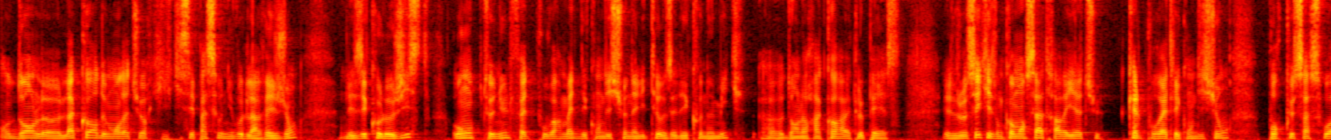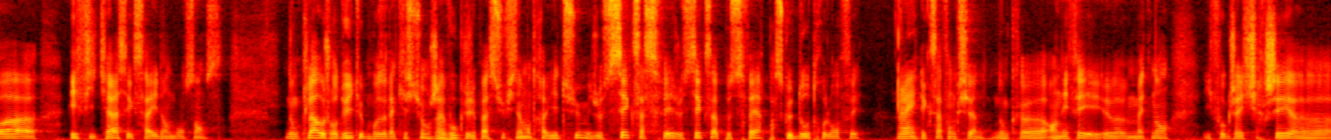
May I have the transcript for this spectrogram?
Dans l'accord de mandature qui, s'est passé au niveau de la région, les écologistes ont obtenu le fait de pouvoir mettre des conditionnalités aux aides économiques euh, dans leur accord avec le PS. Et je sais qu'ils ont commencé à travailler là-dessus. Quelles pourraient être les conditions pour que ça soit euh, efficace et que ça aille dans le bon sens donc là, aujourd'hui, tu me poses la question, j'avoue que j'ai pas suffisamment travaillé dessus, mais je sais que ça se fait, je sais que ça peut se faire parce que d'autres l'ont fait et que ça fonctionne. Donc euh, en effet, euh, maintenant, il faut que j'aille chercher euh,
